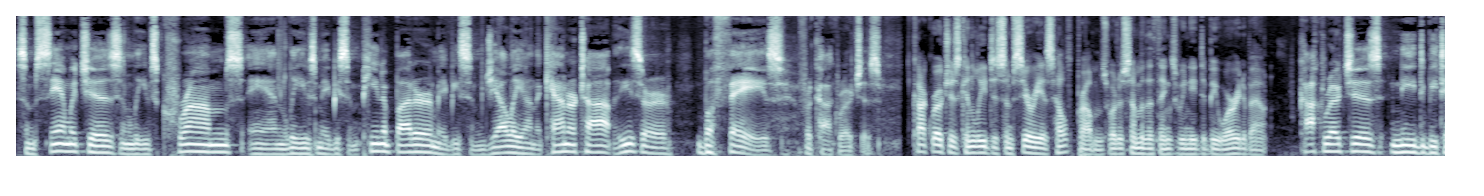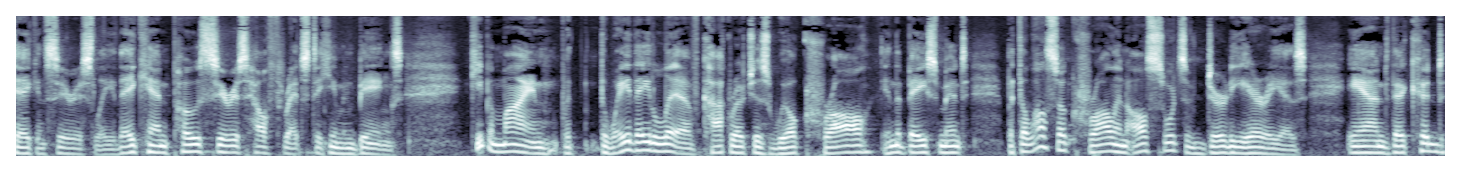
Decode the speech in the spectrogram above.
some sandwiches and leaves crumbs and leaves maybe some peanut butter, maybe some jelly on the countertop. These are buffets for cockroaches. Cockroaches can lead to some serious health problems. What are some of the things we need to be worried about? Cockroaches need to be taken seriously. They can pose serious health threats to human beings keep in mind with the way they live, cockroaches will crawl in the basement, but they'll also crawl in all sorts of dirty areas. And they could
